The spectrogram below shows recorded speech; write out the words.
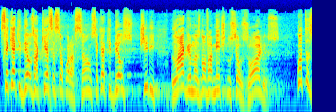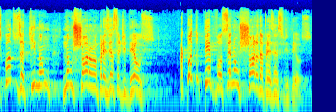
Você quer que Deus aqueça seu coração? Você quer que Deus tire lágrimas novamente nos seus olhos? Quantos, quantos aqui não, não choram na presença de Deus? Há quanto tempo você não chora da presença de Deus?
